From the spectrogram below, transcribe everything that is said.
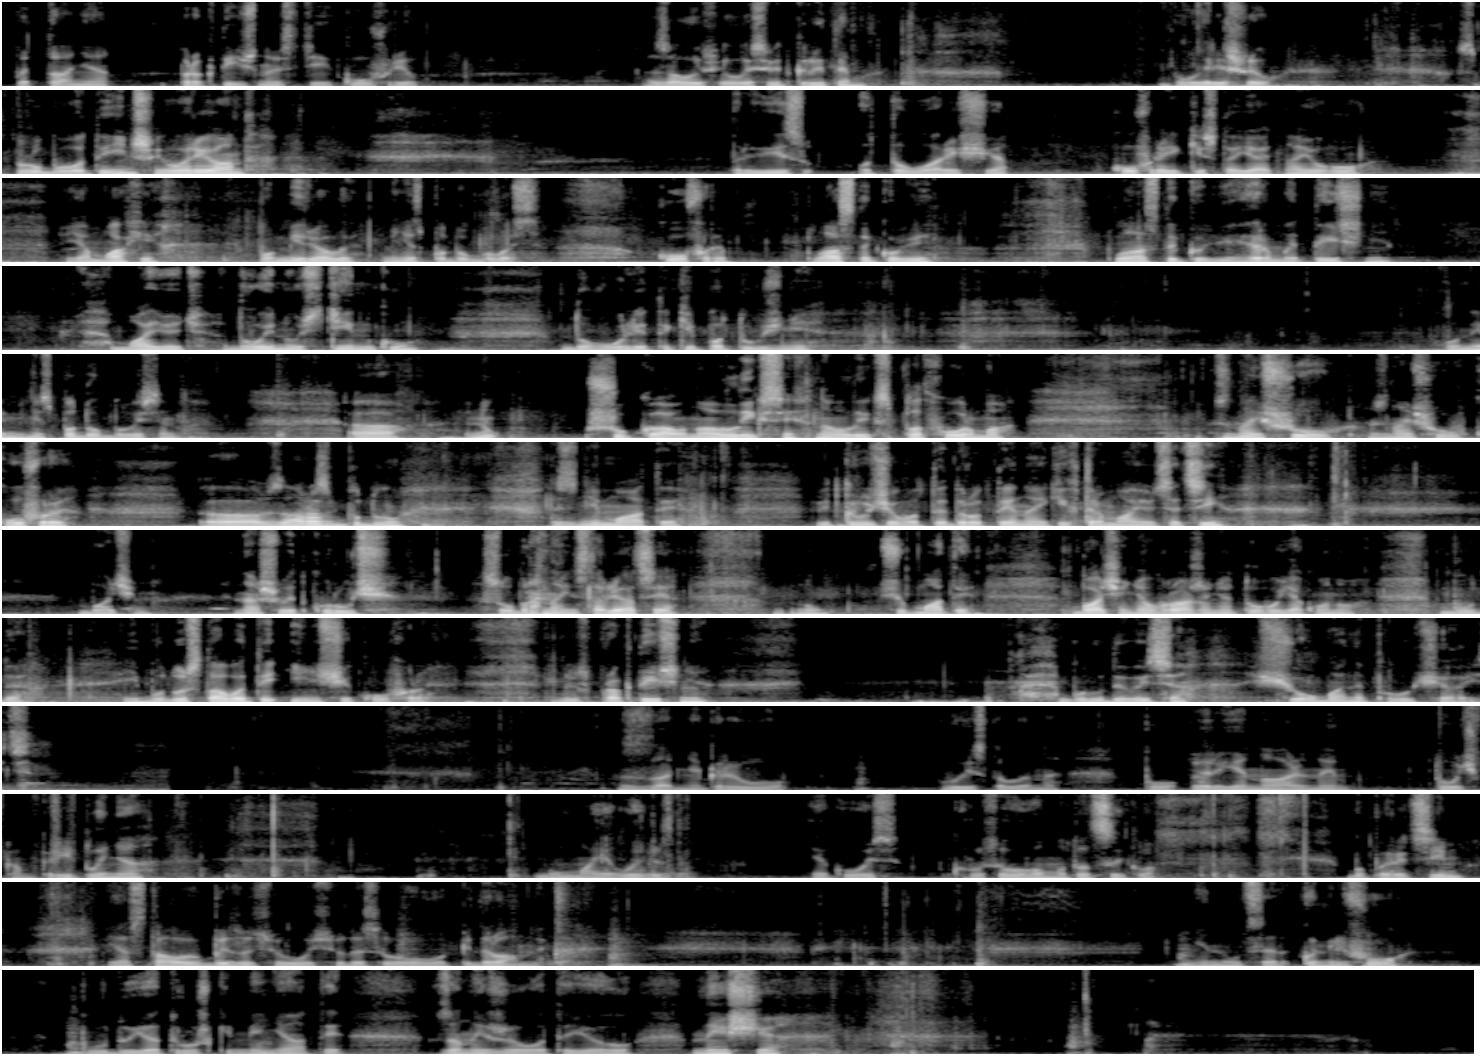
Питання практичності кофрів залишилось відкритим. Вирішив спробувати інший варіант. Привіз від товариша кофри, які стоять на його Ямахі. Поміряли, мені сподобалось. Кофри пластикові, пластикові, герметичні мають двойну стінку, доволі такі потужні. Вони мені сподобалися. А, ну, шукав на Оликсі, на Оликс платформа. Знайшов, знайшов кофри. А, зараз буду знімати, відкручувати дроти, на яких тримаються ці. Бачимо на швидкоруч собрана інсталяція, ну, щоб мати бачення, враження того, як воно буде. І буду ставити інші кофри. Більш практичні. Буду дивитися, що в мене виходить. Заднє крило виставлене по оригінальним точкам кріплення. Ну, має вигляд якогось кросового мотоцикла. Бо перед цим я ставив без оцього сюди силового підрамника. Ні, ну це комільфо. Буду я трошки міняти, занижувати його нижче.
